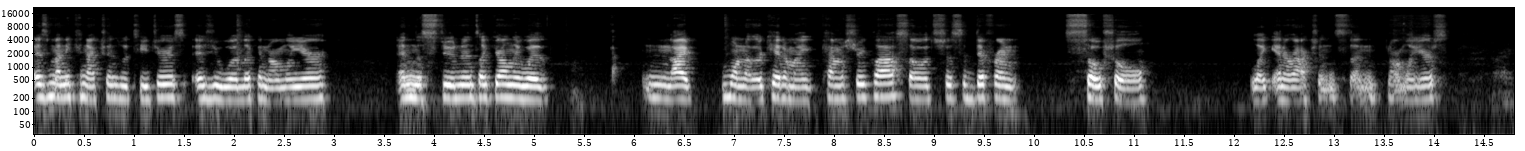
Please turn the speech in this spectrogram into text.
as many connections with teachers as you would like a normal year, and the students like you're only with I one other kid in my chemistry class, so it's just a different social like interactions than normal years. Right.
